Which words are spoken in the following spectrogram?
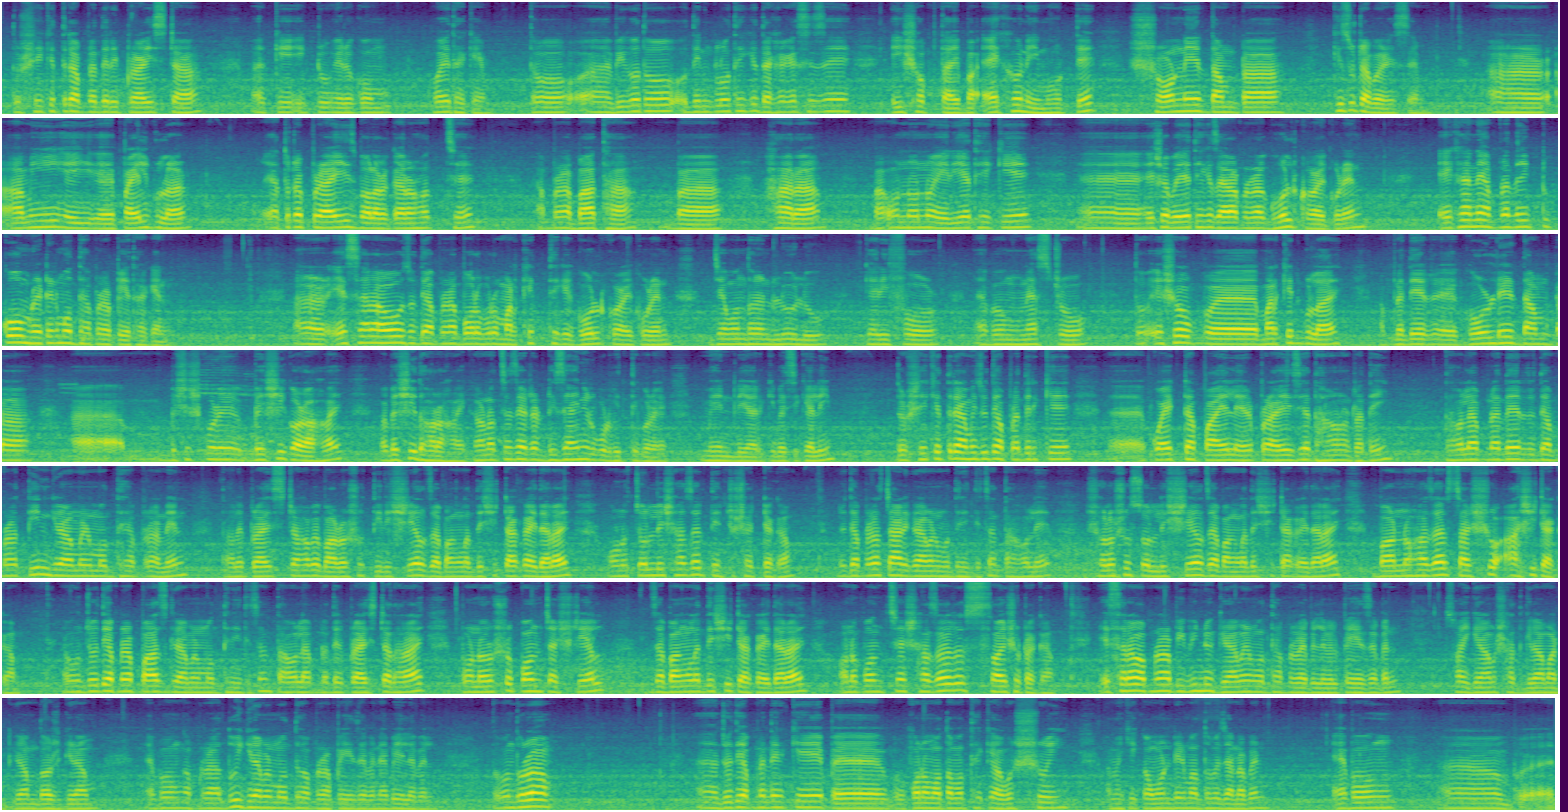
তো সেই ক্ষেত্রে আপনাদের এই প্রাইসটা আর কি একটু এরকম হয়ে থাকে। তো বিগত দিনগুলো থেকে দেখা গেছে যে এই সপ্তাহে বা এখন এই মুহূর্তে স্বর্ণের দামটা কিছুটা বেড়েছে। আর আমি এই পাইলগুলার এতটা প্রাইস বলার কারণ হচ্ছে আপনারা বাথা বা হারা বা অন্য অন্য এরিয়া থেকে এসব এরিয়া থেকে যারা আপনারা গোল্ড ক্রয় করেন, এখানে আপনাদের একটু কম রেটের মধ্যে আপনারা পেয়ে থাকেন। আর এছাড়াও যদি আপনারা বড় বড় মার্কেট থেকে গোল্ড ক্রয় করেন, যেমন ধরেন লুলু ক্যারিফোর এবং নেস্ট্রো তো এসব মার্কেটগুলায় আপনাদের গোল্ডের দামটা বিশেষ করে বেশি করা হয়। বা বেশি ধরা হয়। কারণ হচ্ছে যে এটা ডিজাইনের উপর ভিত্তি করে মেনলি আর কি বেসিক্যালি তো সেই ক্ষেত্রে আমি যদি আপনাদেরকে কয়েকটা পায়েলের প্রাইসের ধারণাটা দেই, তাহলে আপনাদের যদি আপনারা তিন গ্রামের মধ্যে আপনারা নেন, তাহলে প্রাইসটা হবে বারোশো তিরিশ রিয়াল, যা বাংলাদেশি টাকায় দাঁড়ায় উনচল্লিশ হাজার তিনশো ষাট টাকা। যদি আপনারা চার গ্রামের মধ্যে নিতে চান, তাহলে ষোলোশো চল্লিশ রিয়াল, যা বাংলাদেশি টাকায় দাঁড়ায় বান্ন হাজার চারশো আশি টাকা। এবং যদি আপনারা পাঁচ গ্রামের মধ্যে নিতে চান, তাহলে আপনাদের প্রাইসটা দাঁড়ায় পনেরোশো পঞ্চাশ রিয়াল, যা বাংলাদেশি টাকায় দাঁড়ায় উনপঞ্চাশ হাজার ছয়শো টাকা। এছাড়াও আপনারা বিভিন্ন গ্রামের মধ্যে আপনারা অ্যাভেলেবেল পেয়ে যাবেন। ছয় গ্রাম, সাত গ্রাম, আট গ্রাম, দশ গ্রাম এবং আপনারা দুই গ্রামের মধ্যেও আপনারা পেয়ে যাবেন অ্যাভেলেবেল তো বন্ধুরা যদি আপনাদেরকে কোনো মতামত থেকে অবশ্যই আমাকে কমেন্টের মাধ্যমে জানাবেন এবং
